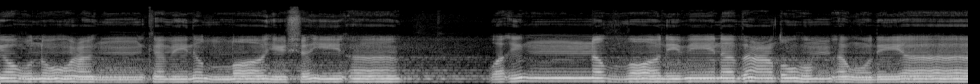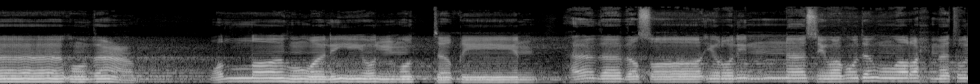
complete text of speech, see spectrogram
يغنوا عنك من الله شيئا وإن الظالمين بعضهم أولياء بعض والله ولي المتقين. هذا بصائر للناس وهدى ورحمة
